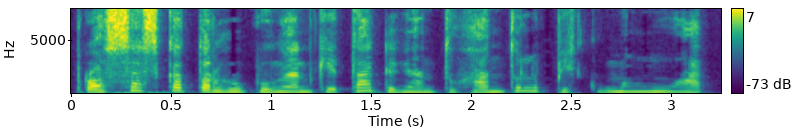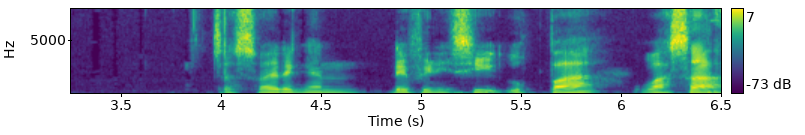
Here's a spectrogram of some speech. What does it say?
proses keterhubungan kita dengan Tuhan itu lebih menguat sesuai dengan definisi upah wasa.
